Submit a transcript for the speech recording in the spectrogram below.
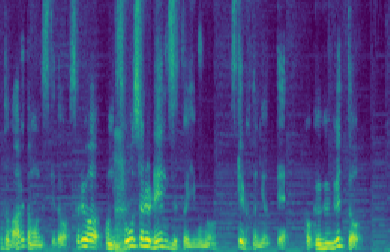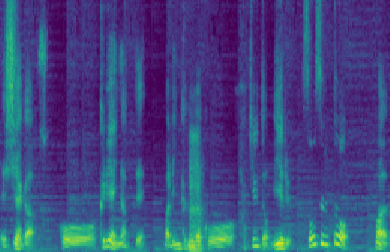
こともあると思うんですけど、それは今度ソーシャルレンズというものをつけることによって、こう、ぐぐぐっと視野が、こう、クリアになって、まあ、輪郭がこう、はっきりと見える。そうすると、まあ、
